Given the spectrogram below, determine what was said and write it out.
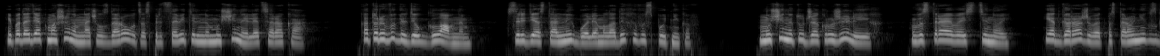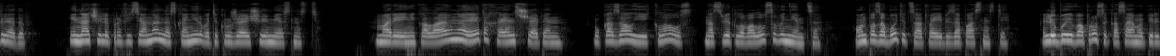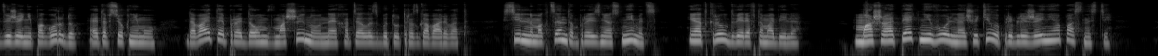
И, подойдя к машинам, начал здороваться с представительным мужчиной лет сорока, который выглядел главным среди остальных более молодых его спутников. Мужчины тут же окружили их, выстраиваясь стеной и отгораживая от посторонних взглядов, и начали профессионально сканировать окружающую местность. «Мария Николаевна, это Хейнс Шепен», Указал ей Клаус на светловолосого немца. Он позаботится о твоей безопасности. Любые вопросы касаемо передвижений по городу – это все к нему. Давайте пройдем в машину, не хотелось бы тут разговаривать. Сильным акцентом произнес немец и открыл дверь автомобиля. Маша опять невольно ощутила приближение опасности.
